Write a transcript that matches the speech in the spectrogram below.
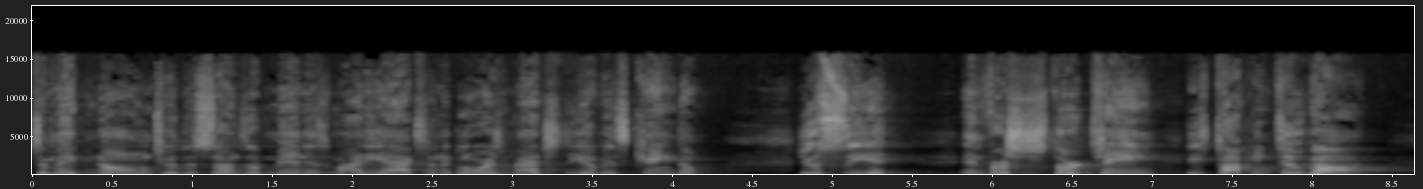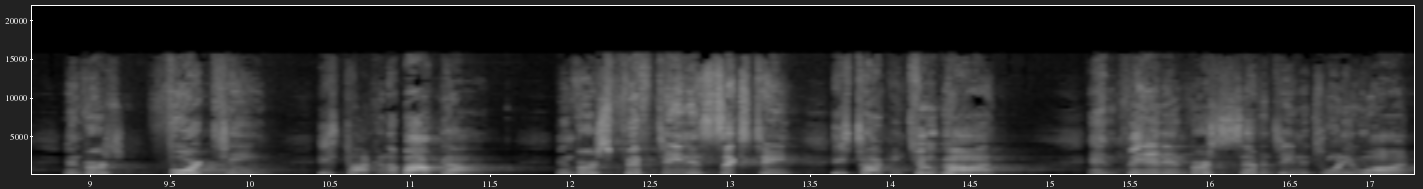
to make known to the sons of men his mighty acts and the glorious majesty of his kingdom. You see it in verses 13, he's talking to God. In verse 14, he's talking about God. In verse 15 and 16, he's talking to God. And then in verse 17 to 21,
